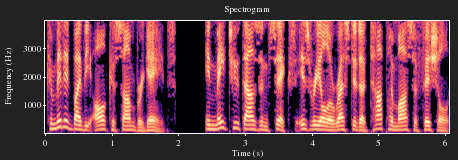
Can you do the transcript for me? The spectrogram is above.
committed by the Al-Qassam brigades. In May 2006 Israel arrested a top Hamas official,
